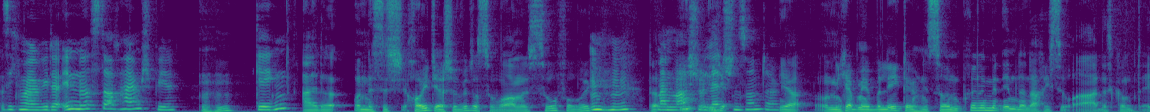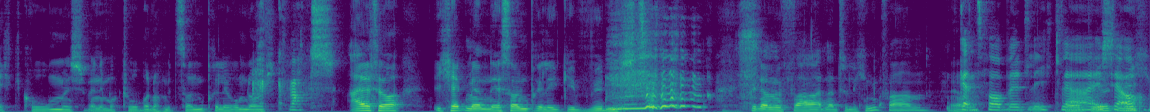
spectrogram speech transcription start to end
sich mal wieder in Nussdorf Heimspiel. Mhm. Gegen? Alter, und es ist heute ja schon wieder so warm, es ist so verrückt. Da- Wann warst du ich- letzten Sonntag? Ja, und ich habe mir überlegt, ob ich eine Sonnenbrille mitnehme. Dann dachte ich so, ah, das kommt echt komisch, wenn im Oktober noch mit Sonnenbrille rumläuft. Quatsch. Alter, ich hätte mir eine Sonnenbrille gewünscht. ich bin dann mit dem Fahrrad natürlich hingefahren. Ja, Ganz vorbildlich, klar. Ist ja auch Vorbildlich.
